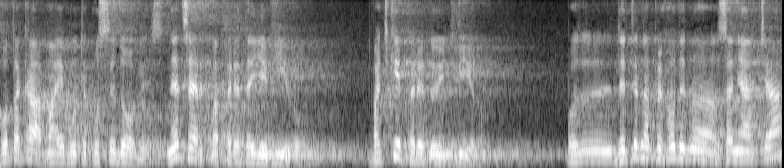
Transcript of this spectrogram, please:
бо така має бути послідовність. Не церква передає віру, батьки передають віру. Бо е, дитина приходить на заняття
